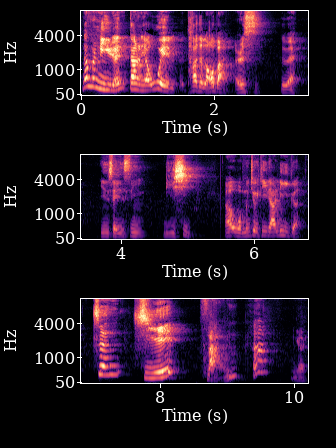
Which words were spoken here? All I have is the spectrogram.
那么女人当然要为她的老板而死，对不对？因身心离系，然后我们就替他立一个贞节坊啊！你看，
